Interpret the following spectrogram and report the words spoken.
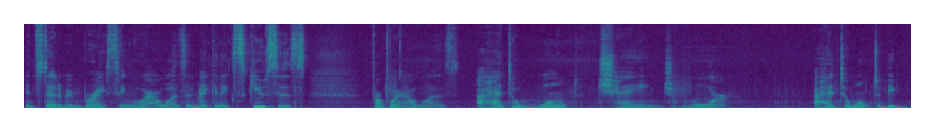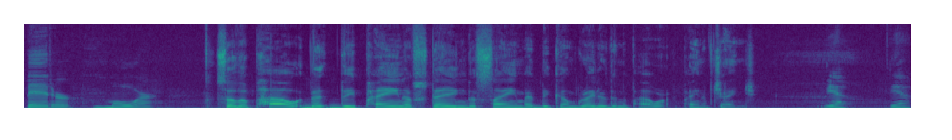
instead of embracing where I was and making excuses for where I was. I had to want change more. I had to want to be better more. so the power, the the pain of staying the same had become greater than the power pain of change. Yeah, yeah.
